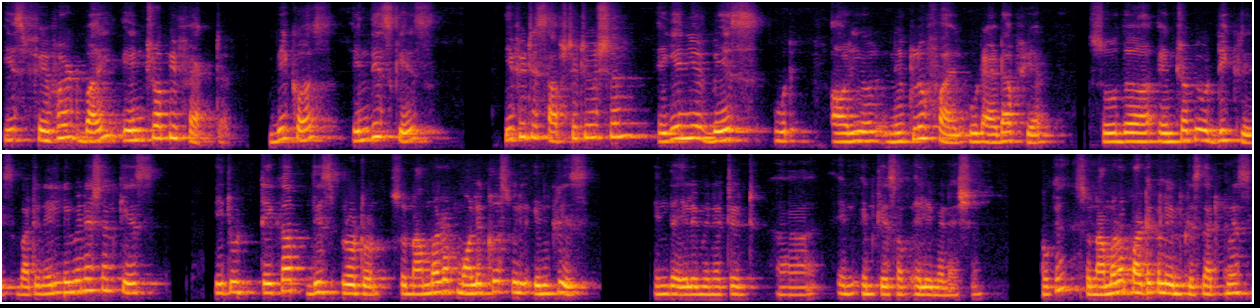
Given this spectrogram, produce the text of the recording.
is favored by entropy factor because in this case, if it is substitution, again your base would or your nucleophile would add up here. So the entropy would decrease, but in elimination case, it would take up this proton. So number of molecules will increase in the eliminated uh, in, in case of elimination. Okay? So number of particle increase that means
